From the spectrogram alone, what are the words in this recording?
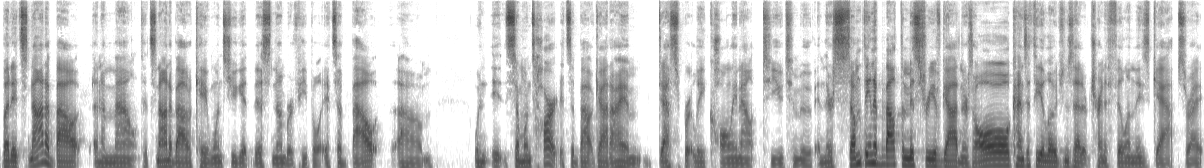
but it's not about an amount. It's not about okay, once you get this number of people, it's about um, when it's someone's heart. It's about God. I am desperately calling out to you to move. And there's something about the mystery of God. And there's all kinds of theologians that are trying to fill in these gaps, right?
